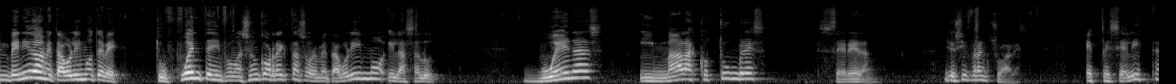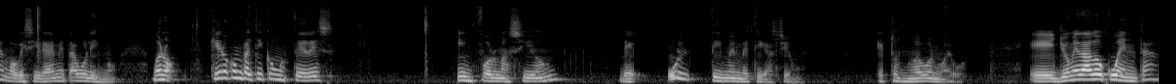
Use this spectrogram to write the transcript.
Bienvenido a Metabolismo TV, tu fuente de información correcta sobre metabolismo y la salud. Buenas y malas costumbres se heredan. Yo soy Frank Suárez, especialista en obesidad y metabolismo. Bueno, quiero compartir con ustedes información de última investigación. Esto es nuevo, nuevo. Eh, yo me he dado cuenta,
